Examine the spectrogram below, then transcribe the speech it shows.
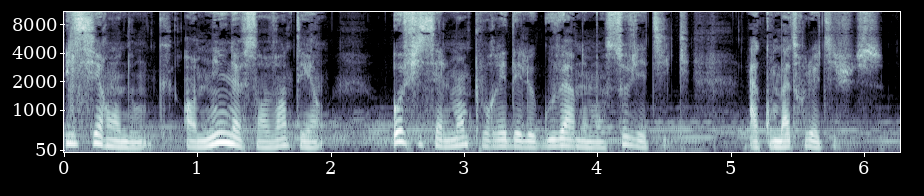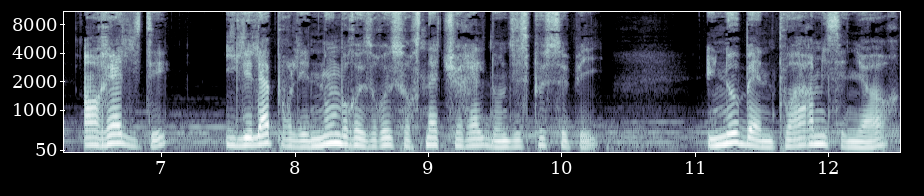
Il s'y rend donc en 1921, officiellement pour aider le gouvernement soviétique à combattre le typhus. En réalité, il est là pour les nombreuses ressources naturelles dont dispose ce pays. Une aubaine pour Army Senior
